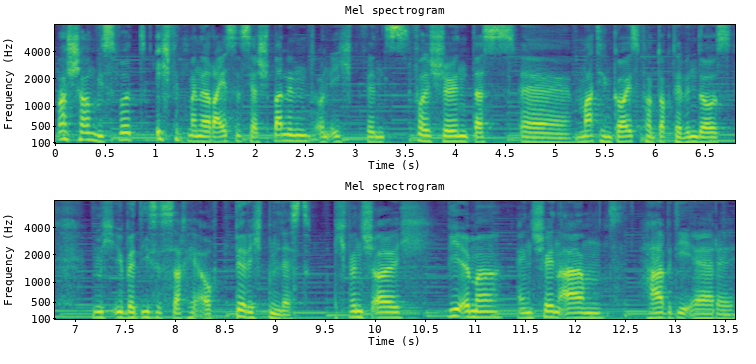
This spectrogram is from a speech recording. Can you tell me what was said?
Mal schauen, wie es wird. Ich finde meine Reise sehr spannend und ich finde es voll schön, dass äh, Martin Geuss von Dr. Windows mich über diese Sache auch berichten lässt. Ich wünsche euch wie immer einen schönen Abend, habe die Ehre,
